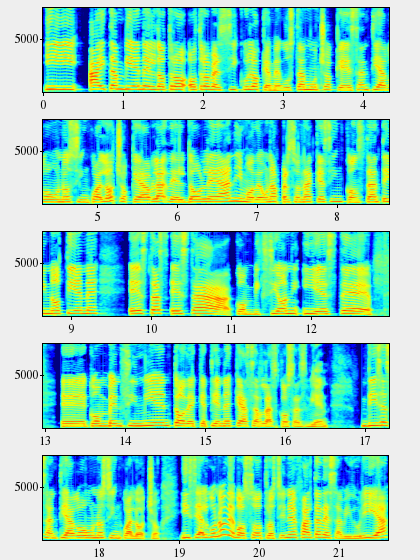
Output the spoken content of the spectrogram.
Y hay también el otro, otro versículo que me gusta mucho, que es Santiago 1, 5 al 8, que habla del doble ánimo de una persona que es inconstante y no tiene esta convicción y este eh, convencimiento de que tiene que hacer las cosas bien. Dice Santiago 1, 5 al 8. Y si alguno de vosotros tiene falta de sabiduría,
